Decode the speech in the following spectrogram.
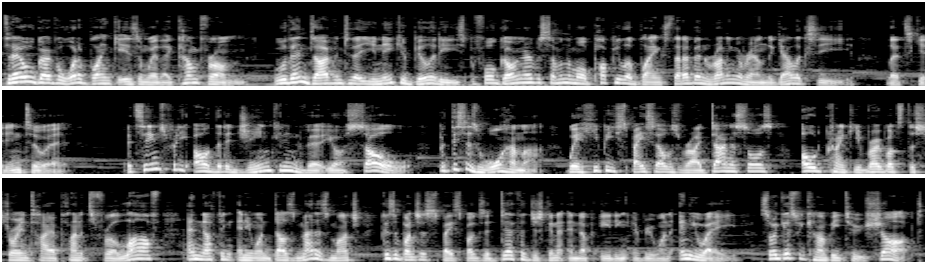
Today we'll go over what a blank is and where they come from. We'll then dive into their unique abilities before going over some of the more popular blanks that have been running around the galaxy. Let's get into it. It seems pretty odd that a gene can invert your soul, but this is Warhammer, where hippie space elves ride dinosaurs, old cranky robots destroy entire planets for a laugh, and nothing anyone does matters much because a bunch of space bugs of death are just gonna end up eating everyone anyway, so I guess we can't be too shocked.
